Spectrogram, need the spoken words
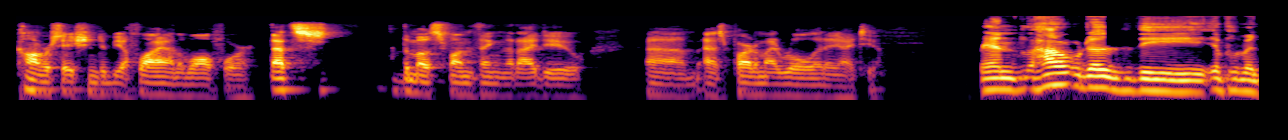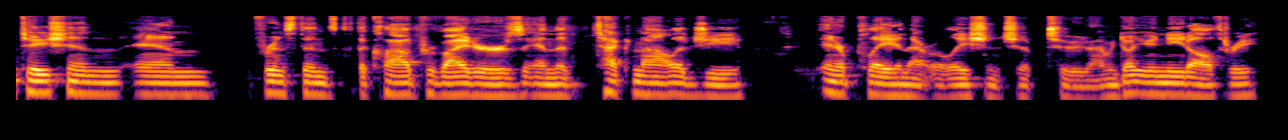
conversation to be a fly on the wall for. That's the most fun thing that I do um, as part of my role at AI2. And how does the implementation and, for instance, the cloud providers and the technology interplay in that relationship too? I mean, don't you need all three?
